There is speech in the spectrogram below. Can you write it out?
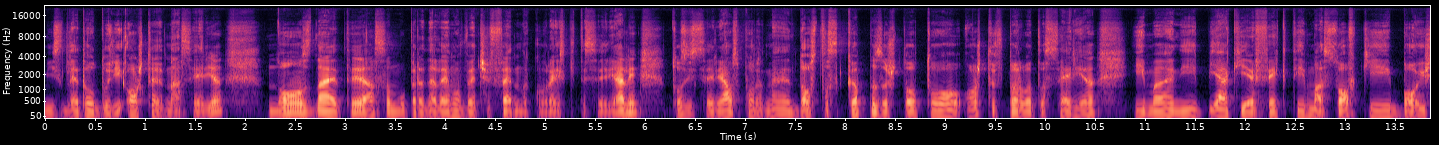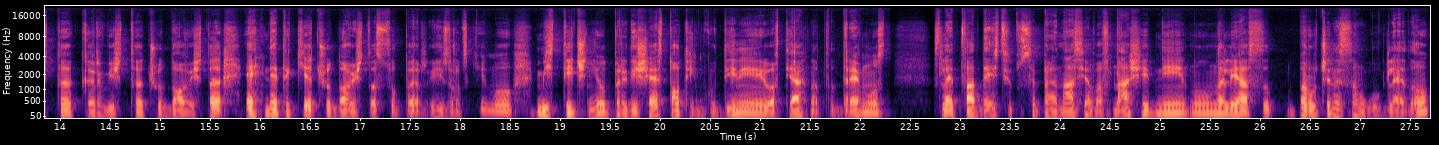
изгледал дори още една серия. Но знаете, аз съм определено вече фен на корейските сериали. Този сериал според мен е доста скъп, защото още в първата серия има едни яки ефекти, масовки, боища, кървища, чудовища. Е, не такива чудовища супер изродски, но мистични от преди 600 години в тяхната древност след това действието се пренася в наши дни, но нали, аз първо, че не съм го гледал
